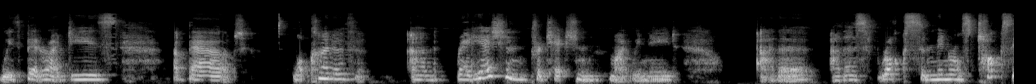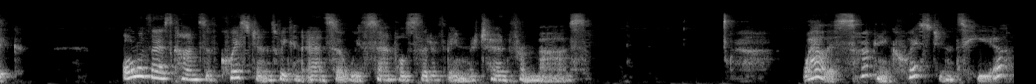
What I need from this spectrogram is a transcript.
with better ideas about what kind of um, radiation protection might we need? Are, the, are those rocks and minerals toxic? All of those kinds of questions we can answer with samples that have been returned from Mars. Wow, there's so many questions here.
